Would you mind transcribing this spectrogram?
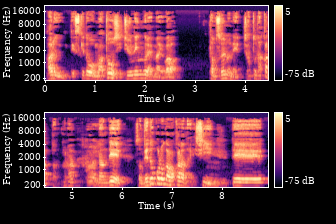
あるんですけど、まあ当時10年ぐらい前は、多分そういうのね、ちゃんとなかったのかな。はい。なんで、その出所がわからないし、うんで、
